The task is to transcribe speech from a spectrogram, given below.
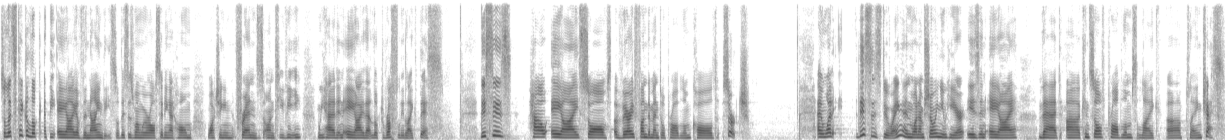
So let's take a look at the AI of the 90s. So this is when we were all sitting at home watching Friends on TV. We had an AI that looked roughly like this. This is how AI solves a very fundamental problem called search. And what this is doing, and what I'm showing you here, is an AI that uh, can solve problems like uh, playing chess,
